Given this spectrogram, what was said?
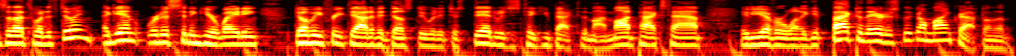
So that's what it's doing. Again, we're just sitting here waiting. Don't be freaked out if it does do what it just did, which is take you back to the My Mod Packs tab. If you ever want to get back to there, just click on Minecraft on the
